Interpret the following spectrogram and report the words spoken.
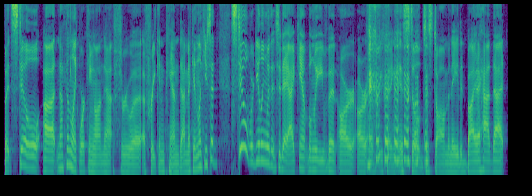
but still, uh, nothing like working on that through a, a, freaking pandemic. And like you said, still we're dealing with it today. I can't believe that our our everything is still just dominated by. It. I had that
